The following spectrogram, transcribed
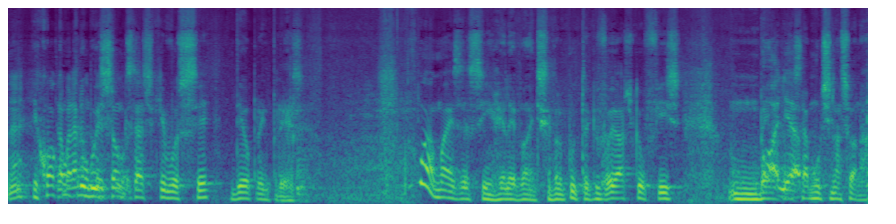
Né? E qual a Trabalhar contribuição que você acha que você deu para a empresa? Qual é mais assim relevante? Você fala, puta, que eu acho que eu fiz um bem Olha, essa multinacional.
